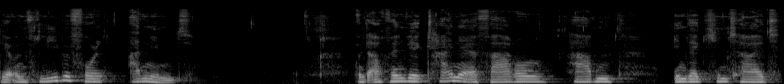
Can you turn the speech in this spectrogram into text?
der uns liebevoll annimmt. Und auch wenn wir keine Erfahrung haben in der Kindheit,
